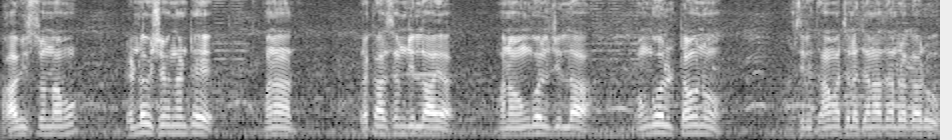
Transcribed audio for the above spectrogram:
భావిస్తున్నాము. రెండో విషయం ఏంటంటే మన ప్రకాశం జిల్లా మన ఒంగోలు జిల్లా ఒంగోలు టౌను శ్రీ దామచల జనార్దన్ రావు గారు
